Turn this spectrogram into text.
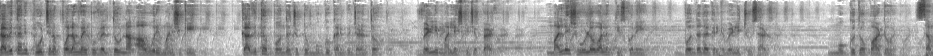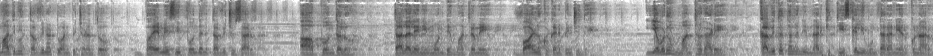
కవితని పూడ్చిన పొలం వైపు వెళ్తూ ఉన్న ఆ ఊరి మనిషికి కవిత బొంద చుట్టూ ముగ్గు కనిపించడంతో వెళ్ళి మల్లేష్కి చెప్పాడు. మల్లేష్ ఊళ్ళో వాళ్ళని తీసుకొని బొంద దగ్గరికి వెళ్ళి చూశాడు. ముగ్గుతో పాటు సమాధిని తవ్వినట్టు అనిపించడంతో భయమేసి బొందని తవ్వి చూశారు. ఆ బొందలో తలలేని మొండెం మాత్రమే వాళ్ళకు కనిపించింది. ఎవడో మంత్రగాడే కవిత తలని నరికి తీసుకెళ్ళి ఉంటారని అనుకున్నారు.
